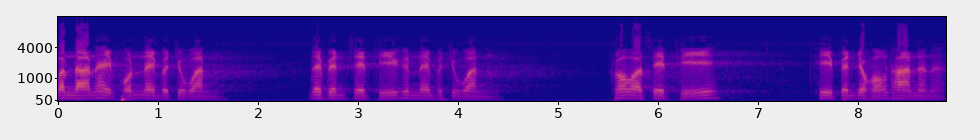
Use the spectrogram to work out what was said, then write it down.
บันดาลให้ผลในปัจจุบัน ได้เป็นเศรษฐีขึ้นในปัจจุบัน เพราะว่าเศรษฐีที่เป็นเจ้าของทานนั่นนะ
